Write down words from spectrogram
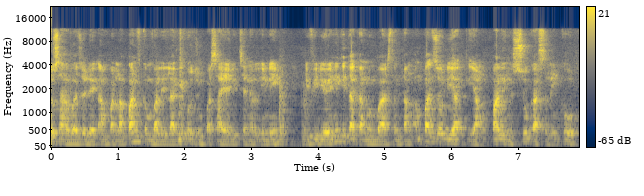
sahabat zodiak 48, kembali lagi berjumpa saya di channel ini. Di video ini kita akan membahas tentang 4 zodiak yang paling suka selingkuh.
